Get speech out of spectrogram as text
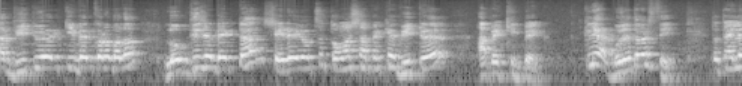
আর ভি টু এর কি বের করো বলো? লব্ধি যে বেগটা, সেটাই হচ্ছে তোমার সাপেক্ষে ভি টু এর আপেক্ষিক বেগ। ক্লিয়ার বুঝতে পারছি? তো তাহলে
